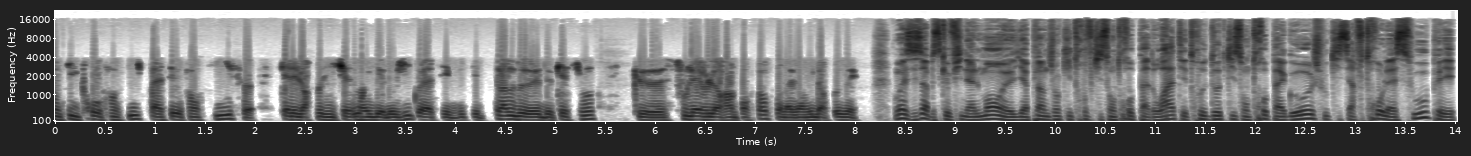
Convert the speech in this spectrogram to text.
sont-ils trop offensifs, pas assez offensifs? Quel est leur positionnement idéologique? Voilà, c'est c'est plein de, de questions que soulèvent leur importance qu'on avait envie de leur poser. Ouais, c'est ça, parce que finalement, euh, il y a plein de gens qui trouvent qu'ils sont trop à droite et trop d'autres qui sont trop à gauche ou qui servent trop la soupe. Et,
